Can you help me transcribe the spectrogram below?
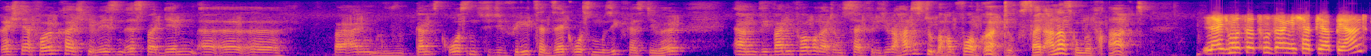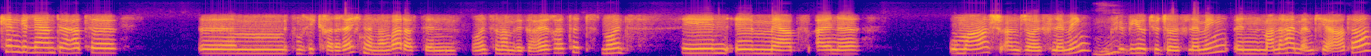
recht erfolgreich gewesen ist, bei dem äh, äh, äh, bei einem ganz großen, für die, für die Zeit sehr großen Musikfestival. Ähm, wie war die Vorbereitungszeit für dich? Oder hattest du überhaupt Vorbereitungszeit? Andersrum gefragt. Na, ich muss dazu sagen, ich habe ja Bernd kennengelernt, der hatte, ähm, jetzt muss ich gerade rechnen, wann war das denn? 19 haben wir geheiratet, 19 im März eine Hommage an Joy Fleming, Tribute to Joy Fleming in Mannheim im Theater.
